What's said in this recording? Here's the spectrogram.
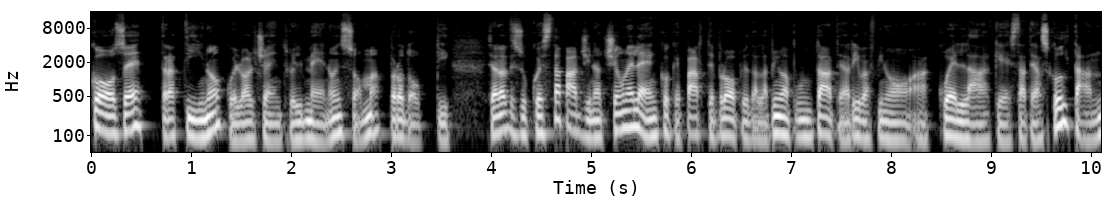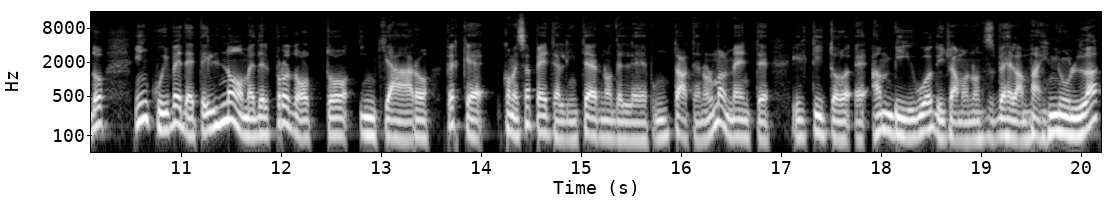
cose, trattino, quello al centro, il meno, insomma, prodotti. Se andate su questa pagina c'è un elenco che parte proprio dalla prima puntata e arriva fino a quella che state ascoltando, in cui vedete il nome del prodotto in chiaro, perché come sapete all'interno delle puntate normalmente il titolo è ambiguo, diciamo non svela mai nulla.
